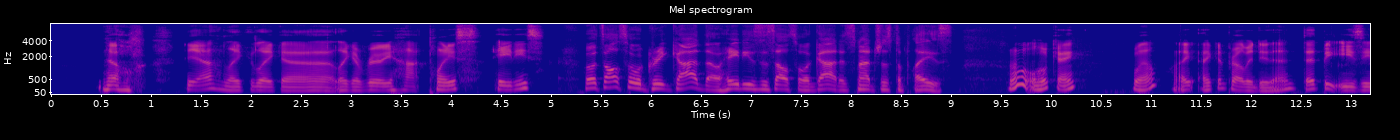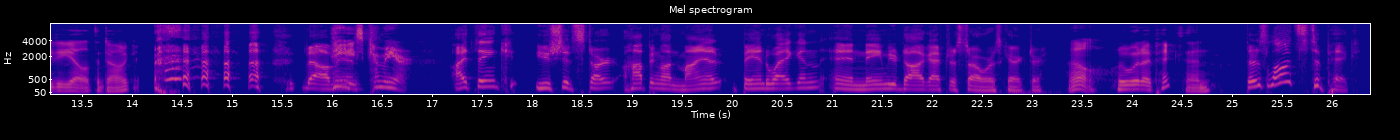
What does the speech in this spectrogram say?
No, yeah, like like a like a very hot place, Hades. Well, it's also a Greek god though. Hades is also a god. It's not just a place. Oh, okay. Well, I, I could probably do that. That'd be easy to yell at the dog. No, man. Hades, come here. I think you should start hopping on my bandwagon and name your dog after a Star Wars character. Oh, who would I pick then? There's lots to pick.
